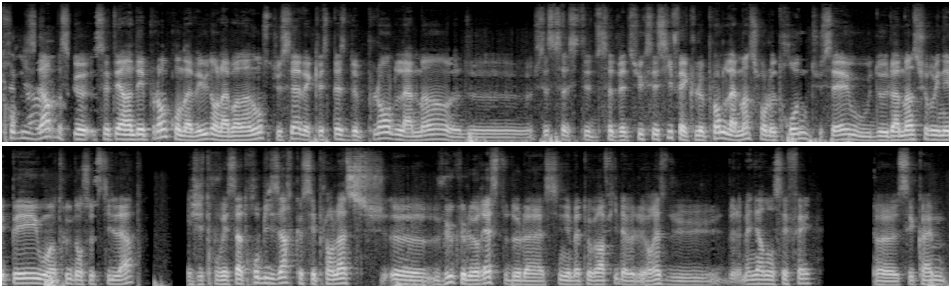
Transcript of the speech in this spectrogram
trop bizarre parce que c'était un des plans qu'on avait eu dans la bande-annonce, tu sais, avec l'espèce de plan de la main euh, de. Ça, ça devait être successif avec le plan de la main sur le trône, tu sais, ou de la main sur une épée ou un truc dans ce style-là. Et j'ai trouvé ça trop bizarre que ces plans-là, euh, vu que le reste de la cinématographie, le reste du, de la manière dont c'est fait, c'est quand même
